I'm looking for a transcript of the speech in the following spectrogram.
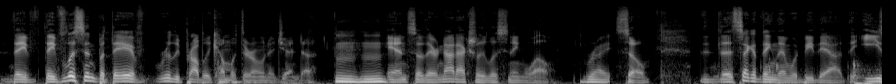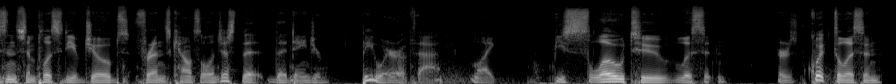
they've they've listened but they have really probably come with their own agenda Mm-hmm. and so they're not actually listening well Right. so the, the second thing then would be the uh, the ease and simplicity of job's friends counsel and just the the danger beware of that like be slow to listen or quick to listen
